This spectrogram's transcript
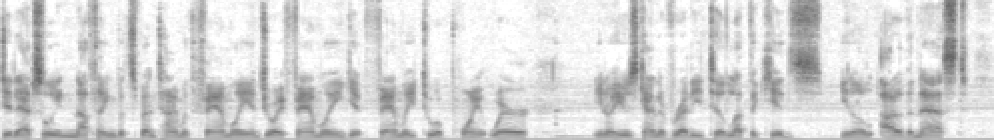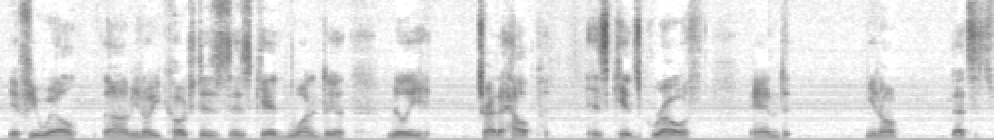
Did absolutely nothing but spend time with family, enjoy family, and get family to a point where, you know, he was kind of ready to let the kids, you know, out of the nest, if you will. Um, you know, he coached his, his kid and wanted to really try to help his kid's growth. And, you know, that's,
